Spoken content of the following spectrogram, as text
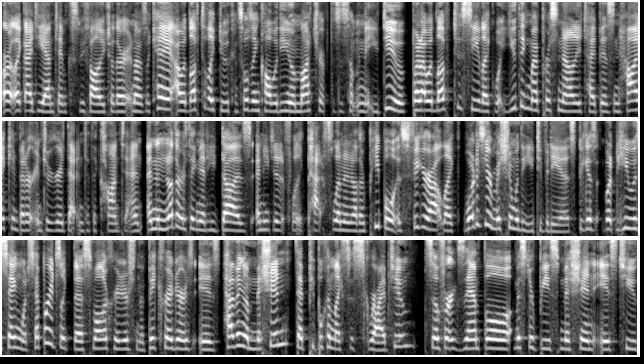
or like I DM'd him because we follow each other, and I was like, hey, I would love to like do a consulting call with you. I'm not sure if this is something that you do, but I would love to see like what you think my personality type is and how I can better integrate that into the content. And then another thing that he does, and he did it for like Pat Flynn and other people, is figure out like what is your mission with the YouTube videos? Because what he was saying, what separates like the smaller creators from the big creators is having a mission that people can like subscribe to. So for example, Mr. Beast's mission is to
